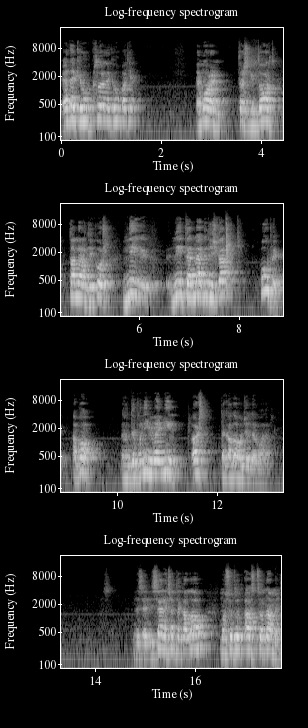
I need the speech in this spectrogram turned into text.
Edhe kejp këtu edhe hup atje e marrin trashëgimtarët ta merr dikush një një tërmet a diçka hupi po edhe deponimi më i mirë është tek Allahu xhelle ve ala nëse një sen e çon tek Allahu mos u tut as tsunamit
